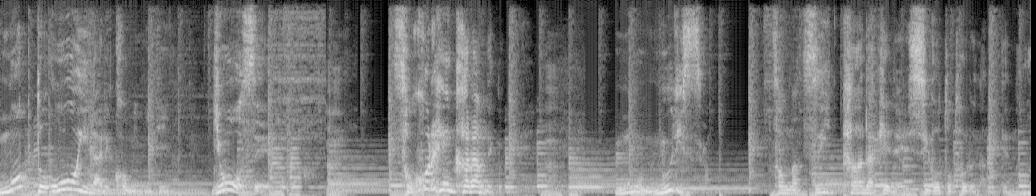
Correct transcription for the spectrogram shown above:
うん。もっと大いなるコミュニティなんだよ。行政とか。そこら辺絡んでくる。うん。もう無理っすよ。そんなツイッターだけで仕事取るなんてのは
